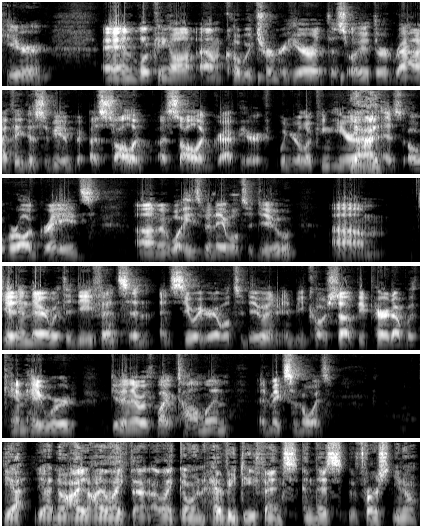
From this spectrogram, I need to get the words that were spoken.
here. And looking on on Kobie Turner here at this early third round, I think this would be a, a solid a solid grab here when you're looking here Yeah, at I- his overall grades um, and what he's been able to do. Um, get in there with the defense and, and see what you're able to do and, and be coached up, be paired up with Cam Hayward, get in there with Mike Tomlin, and make some noise. Yeah, yeah, no, I, I like that. I like going heavy defense in this first. You know,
